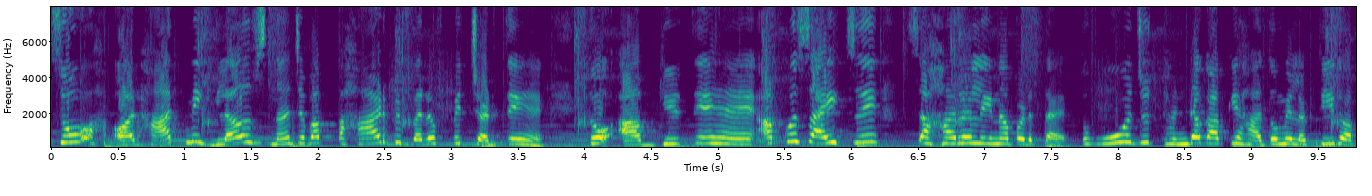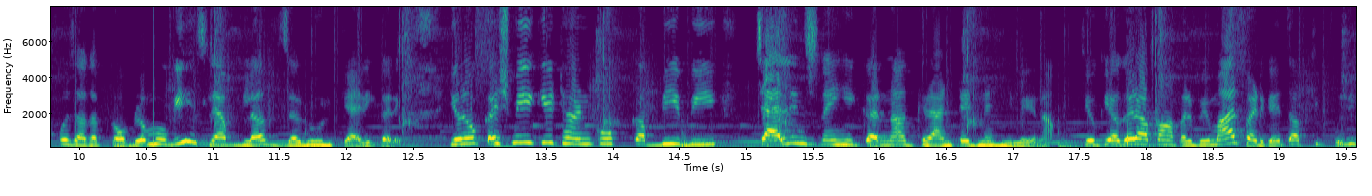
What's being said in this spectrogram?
सो so, और हाथ में ग्लव्स ना जब आप पहाड़ पे बर्फ़ पे चढ़ते हैं तो आप गिरते हैं आपको साइड से सहारा लेना पड़ता है। तो वो जो ठंडक आपके हाथों में लगती है तो आपको ज़्यादा प्रॉब्लम होगी इसलिए आप ग्लव ज़रूर कैरी करें। यू नो कश्मीर की ठंड को कभी भी चैलेंज नहीं करना ग्रांटेड नहीं लेना। क्योंकि अगर आप वहाँ पर बीमार पड़ गए तो आपकी पूरी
